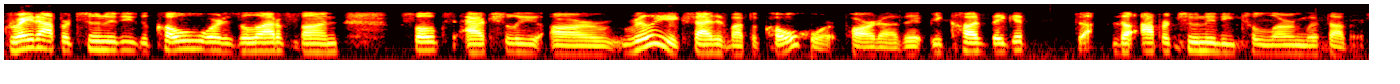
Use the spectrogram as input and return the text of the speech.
great opportunity. The cohort is a lot of fun. Folks actually are really excited about the cohort part of it because they get the, the opportunity to learn with others.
